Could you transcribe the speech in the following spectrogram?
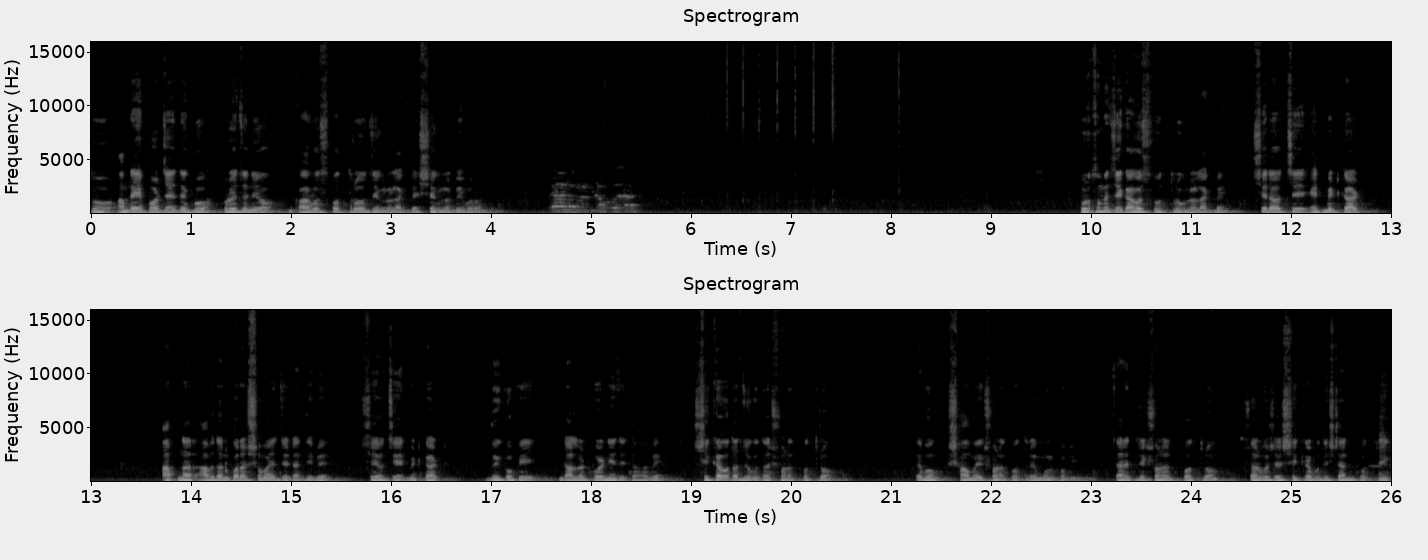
তো আমরা এই পর্যায়ে দেখব প্রয়োজনীয় কাগজপত্র যেগুলো লাগবে, সেগুলোর বিবরণ। প্রথমে যে কাগজপত্রগুলো লাগবে, সেটা হচ্ছে অ্যাডমিট কার্ড আপনার আবেদন করার সময় যেটা দিবে, সে হচ্ছে অ্যাডমিট কার্ড দুই কপি ডাউনলোড করে নিয়ে যেতে হবে। শিক্ষাগত যোগ্যতার সনদপত্র এবং সাময়িক সনদপত্রের মূল কপি। চারিত্রিক সনদপত্র, সর্বশেষ শিক্ষা প্রতিষ্ঠান কর্তৃক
